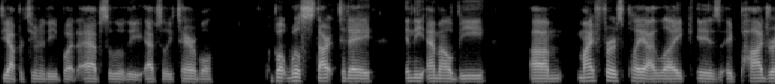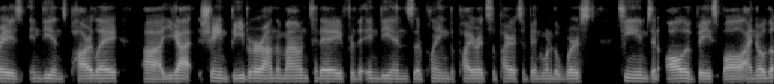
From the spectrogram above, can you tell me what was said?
the opportunity, but absolutely, absolutely terrible. But we'll start today in the MLB. Um, my first play I like is a Padres Indians parlay. Uh, you got Shane Bieber on the mound today for the Indians. They're playing the Pirates. The Pirates have been one of the worst teams in all of baseball. I know the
